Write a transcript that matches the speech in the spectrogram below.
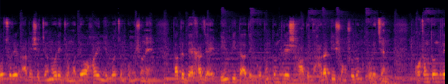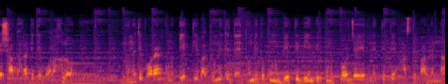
বছরের আঠাশে জানুয়ারি জমা দেওয়া হয় নির্বাচন কমিশনে। তাতে দেখা যায়, বিএনপি তাদের গঠনতন্ত্রের সাত ধারাটি সংশোধন করেছেন। গঠনতন্ত্রের সাত ধারাটিতে বলা হলো, দুর্নীতিপরায়ণ কোনো ব্যক্তি বা দুর্নীতির দায়ে দণ্ডিত কোনো ব্যক্তি বিএনপির কোনো পর্যায়ের নেতৃত্বে আসতে পারবেন না।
